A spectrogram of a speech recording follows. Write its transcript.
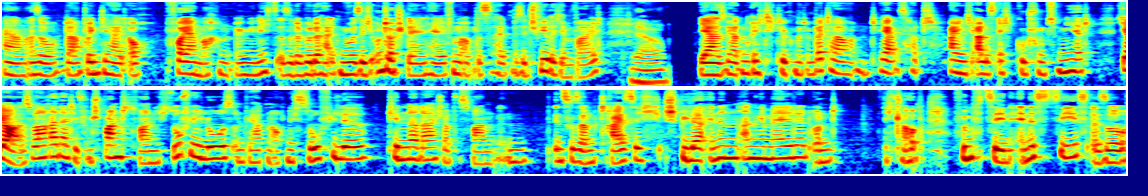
Ähm, also da bringt dir halt auch Feuer machen irgendwie nichts. Also da würde halt nur sich unterstellen helfen, aber das ist halt ein bisschen schwierig im Wald. Ja. Ja, also wir hatten richtig Glück mit dem Wetter und ja, es hat eigentlich alles echt gut funktioniert. Ja, es war relativ entspannt, es war nicht so viel los und wir hatten auch nicht so viele Kinder da. Ich glaube, es waren in insgesamt 30 SpielerInnen angemeldet und ich glaube 15 NSCs. Also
